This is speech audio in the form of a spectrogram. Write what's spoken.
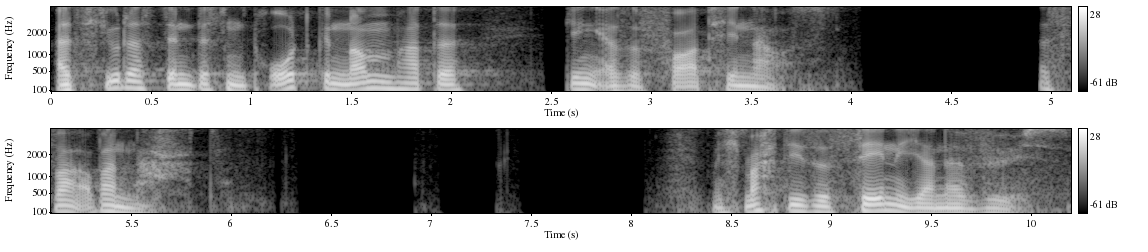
Als Judas den Bissen Brot genommen hatte, ging er sofort hinaus. Es war aber Nacht. Mich macht diese Szene ja nervös.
